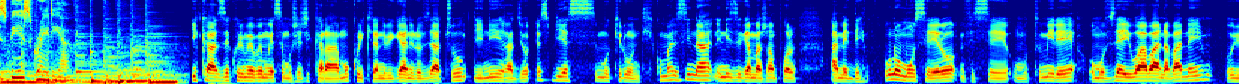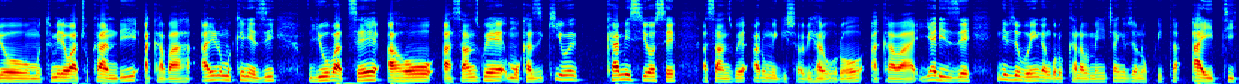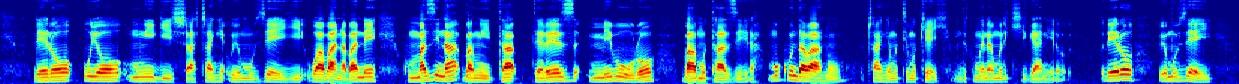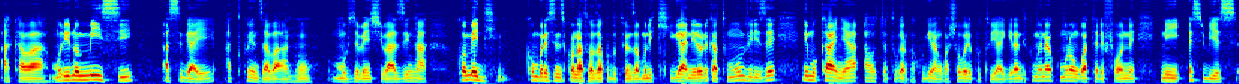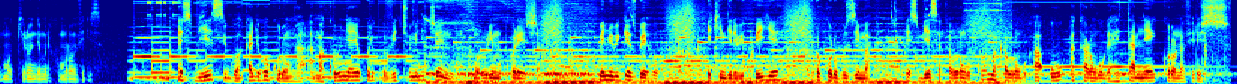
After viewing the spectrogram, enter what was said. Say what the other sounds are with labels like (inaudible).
SBS Radio. Ikaze kuri mwebwe mwese mushishikara mukurikirana ibiganiro vyacu iyi ni radio sbs mu kirundi. Ku mazina ni nizigama jean paul amede. Uno munsi rero mfise umutumire umuvyeyi w'abana bane. Uyu mutumire wacu kandi akaba ari n'umukenyezi yubatse aho asanzwe mu kazi kiwe ka misi yose asanzwe ari umwigisha w'ibiharuro akaba yarize n'ivy'ubuhinga ngurukanabumenyi canke ivyo nokwita IT rero uyo mwigisha canke uyo muvyeyi w'abana bane ku mazina bamwita Therese Miburo bamutazira. Mukunda abantu canke mutima ukeye? Ndi kumwe nawe muri iki kiganiro. Rero uyo muvyeyi akaba muri ino misi asigaye atwenza abantu mu vyo benshi bazi nka komedi kumbure sinzi ko natwe aza kudutwenza muri iki kiganiro reka tumwumvirize. Ni mu kanya aho tuja tugaruka kugira ngo ashobore kutuyagira. Ndi kumwe nawe ku murongo wa telefone ni sbs mu kirundi muri kumurumviriza. Sbs iguha akaryo ko kuronka amakuru nyayo kuri covid cumi n'icenda mu rurimi ukoresha. Menya ibigezweho. Ikingire bikwiye rokora ubuzima. Sbs akaburungu com akaburungu au akarongo gahetamye coronavirus.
